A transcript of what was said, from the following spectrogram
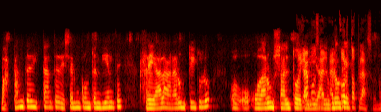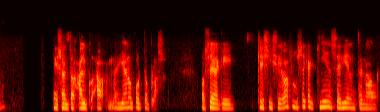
bastante distante de ser un contendiente real a ganar un título o, dar un salto de calidad. Al, al corto plazo, ¿no? Exacto, al, a mediano corto plazo. O sea que, que si se va a Fonseca, ¿quién sería el entrenador?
